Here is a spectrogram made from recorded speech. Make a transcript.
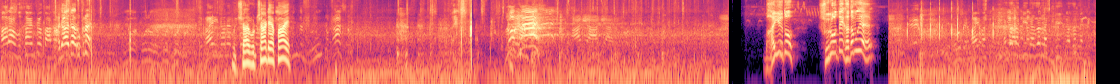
सारा गुस्सा इन पे उतारना। आजा आजा रुक रहा है। Good shot, good shot, FI. भाई ये तो शुरू होते ही खत्म हो गया यार भाई बस नज़र लग गई नज़र लग गई नज़र लग गई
